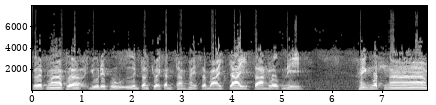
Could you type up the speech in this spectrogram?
เกิดมาเพื่ออยู่ด้วยผู้อื่นต้องช่วยกันทำให้สบายใจสร้างโลกนี้ ให้งดงาม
